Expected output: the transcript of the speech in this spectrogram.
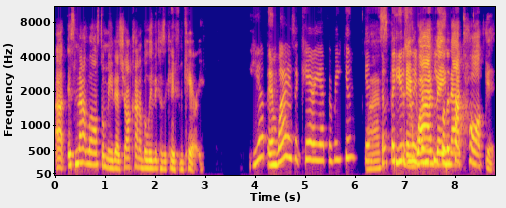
uh, it's not lost on me that y'all kind of believe it because it came from Carrie. Yep. And why is it Carrie at the reunion? Don't they usually and why are they not talk? talking?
